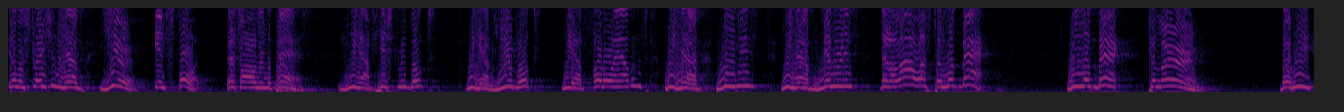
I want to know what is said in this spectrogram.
Illustration have year in sport. That's all in the past. We have history books, we have yearbooks, we have photo albums, we have movies, we have memories that allow us to look back. We look back to learn. But we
